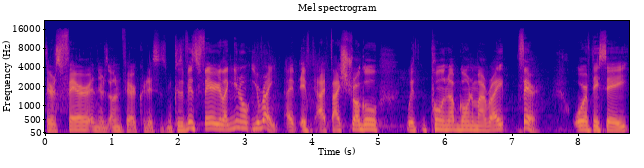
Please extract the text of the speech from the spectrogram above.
there's fair and there's unfair criticism. Because if it's fair, you're like, you know, you're right. I, if if I struggle with pulling up, going to my right, fair. Or if they say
